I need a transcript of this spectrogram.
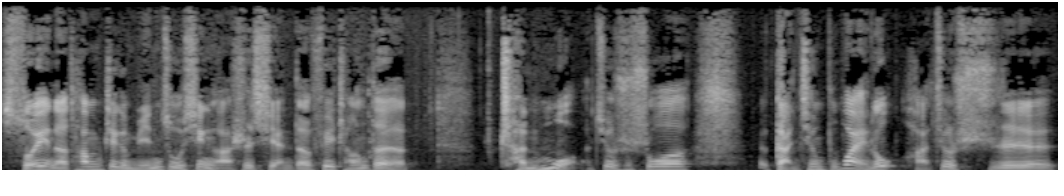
所以呢，他们这个民族性啊是显得非常的沉默，就是说感情不外露哈，就是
